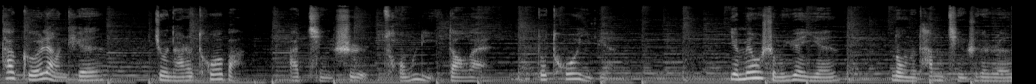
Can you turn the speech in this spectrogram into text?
他隔两天就拿着拖把，把寝室从里到外都拖一遍，也没有什么怨言，弄得他们寝室的人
